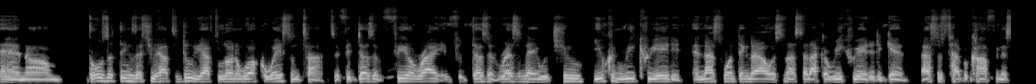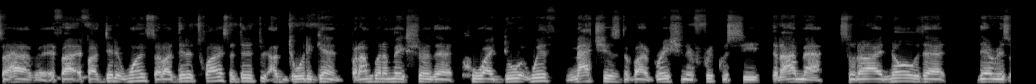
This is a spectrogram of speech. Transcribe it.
And um, those are things that you have to do. You have to learn to walk away sometimes. If it doesn't feel right, if it doesn't resonate with you, you can recreate it. And that's one thing that I always I said I can recreate it again. That's the type of confidence I have. If I if I did it once, if I did it twice, I did it, three, I'd do it again. But I'm going to make sure that who I do it with matches the vibration and frequency that I'm at, so that I know that there is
